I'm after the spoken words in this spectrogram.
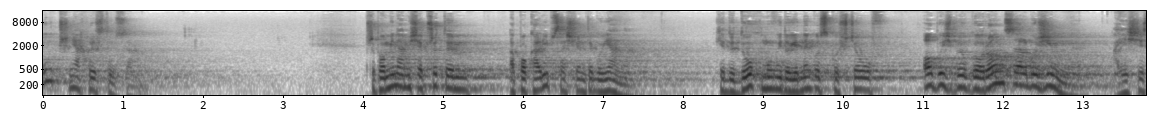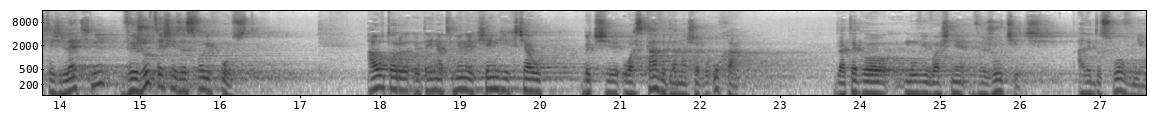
ucznia Chrystusa. Przypomina mi się przy tym apokalipsa świętego Jana, kiedy duch mówi do jednego z kościołów: Obyś był gorący albo zimny, a jeśli jesteś letni, wyrzucę się ze swoich ust. Autor tej natchnionej księgi chciał być łaskawy dla naszego ucha, dlatego mówi właśnie wyrzucić, ale dosłownie,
